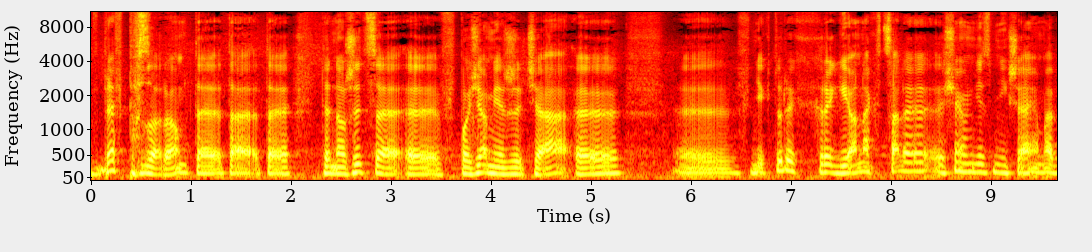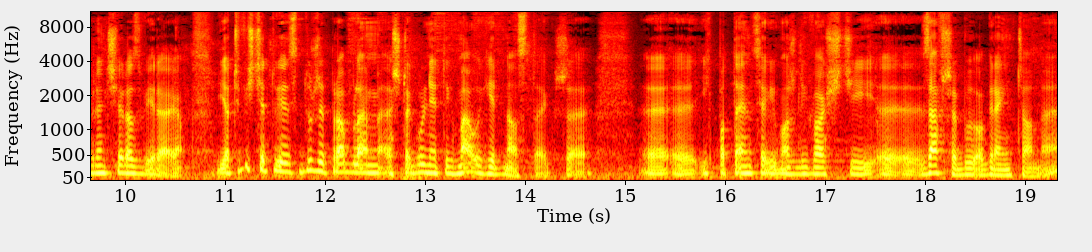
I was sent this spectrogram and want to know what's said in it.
wbrew pozorom te, te, te, te nożyce w poziomie życia w niektórych regionach wcale się nie zmniejszają, a wręcz się rozwierają. I oczywiście tu jest duży problem, szczególnie tych małych jednostek, że e, e, ich potencjał i możliwości e, zawsze były ograniczone,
